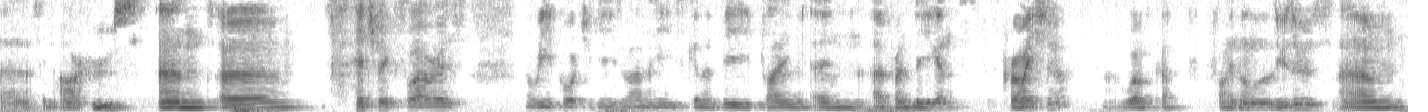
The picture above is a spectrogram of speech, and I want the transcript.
Uh, that's in Aarhus. And um, Cedric Soares, a wee Portuguese man, he's going to be playing in a friendly against Croatia, uh, World Cup final losers. Um,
